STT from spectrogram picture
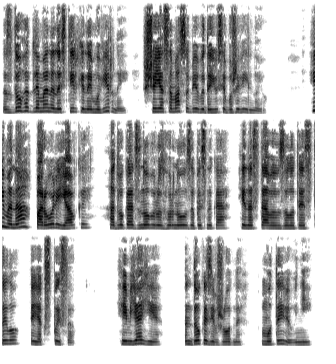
Здогад для мене настільки неймовірний, що я сама собі видаюся божевільною. Імена, паролі, явки, адвокат знову розгорнув записника і наставив золоте стило, як списа. Ім'я є, доказів жодних, мотивів ні.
